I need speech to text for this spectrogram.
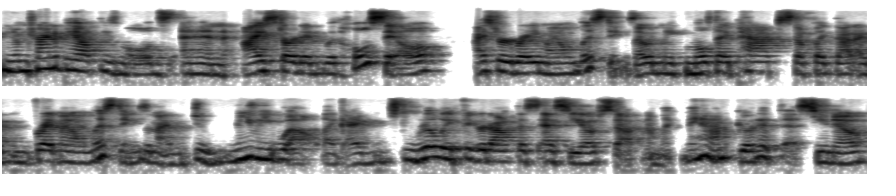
you know, I'm trying to pay off these molds. And I started with wholesale. I started writing my own listings. I would make multi packs, stuff like that. I'd write my own listings and I would do really well. Like, I really figured out this SEO stuff. And I'm like, man, I'm good at this, you know?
